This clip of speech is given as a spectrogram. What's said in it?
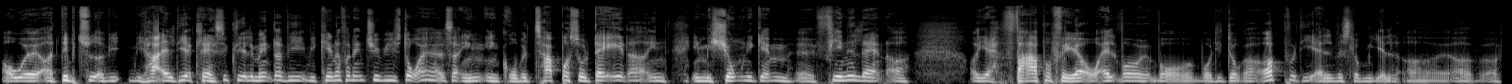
Og, øh, og det betyder, at vi, vi har alle de her klassiske elementer, vi, vi kender fra den type historie, altså en, en gruppe tabre soldater, en, en mission igennem øh, fjendeland og og ja, far på færre overalt, hvor, hvor, hvor de dukker op, fordi alle vil slå dem ihjel og, og, og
